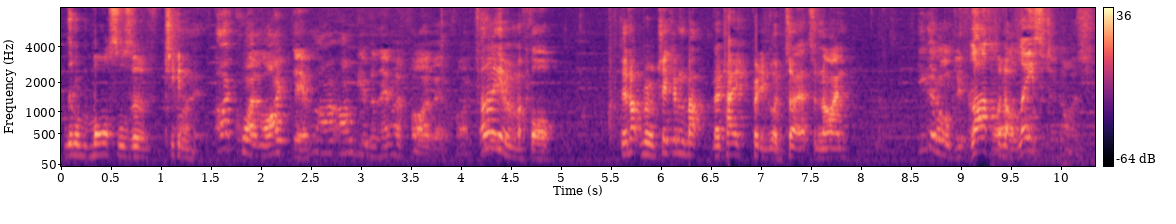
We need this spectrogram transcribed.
The little morsels of chicken. I, I quite like them. I, I'm giving them a five out of five. I'm going give them a four. They're not real chicken, but they taste pretty good. So that's a nine. You got all different. Last but not least. Nice.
